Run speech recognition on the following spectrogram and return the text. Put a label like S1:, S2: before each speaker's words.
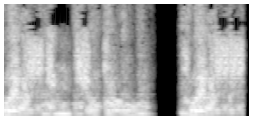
S1: Question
